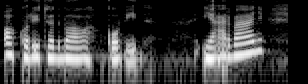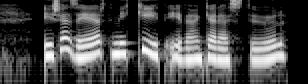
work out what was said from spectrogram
akkor ütött be a Covid járvány, és ezért még két éven keresztül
